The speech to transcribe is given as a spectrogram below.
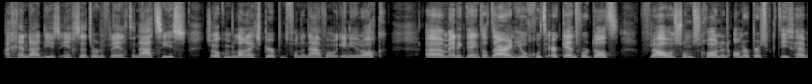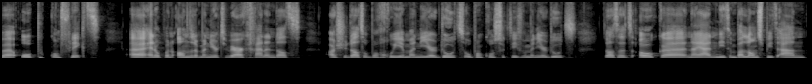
agenda. Die is ingezet door de Verenigde Naties. Dat is ook een belangrijk speerpunt van de NAVO in Irak. Um, en ik denk dat daarin heel goed erkend wordt dat vrouwen soms gewoon een ander perspectief hebben op conflict. Uh, en op een andere manier te werk gaan. En dat als je dat op een goede manier doet, op een constructieve manier doet, dat het ook uh, nou ja, niet een balans biedt aan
